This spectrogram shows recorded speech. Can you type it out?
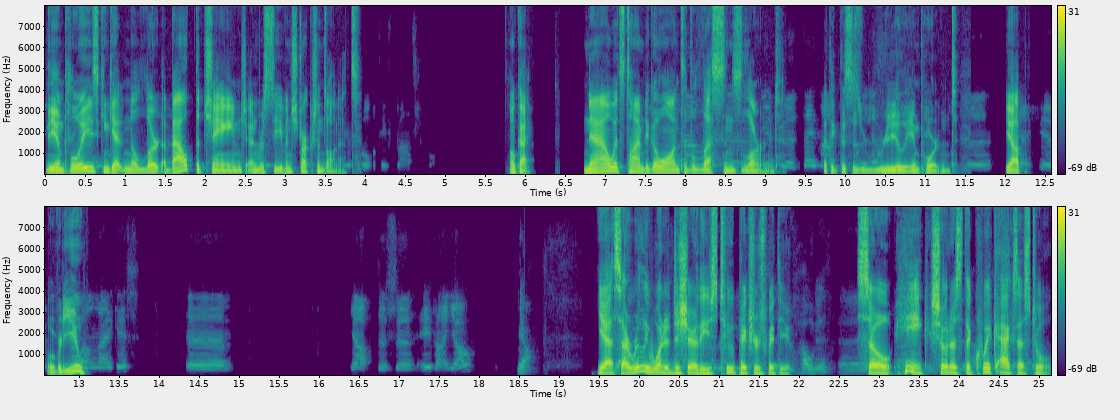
the employees can get an alert about the change and receive instructions on it. Okay, now it's time to go on to the lessons learned. I think this is really important. Yep, over to uh, you. Um, uh, yes, I really wanted to share these two pictures with you. So, Hink showed us the quick access tool.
